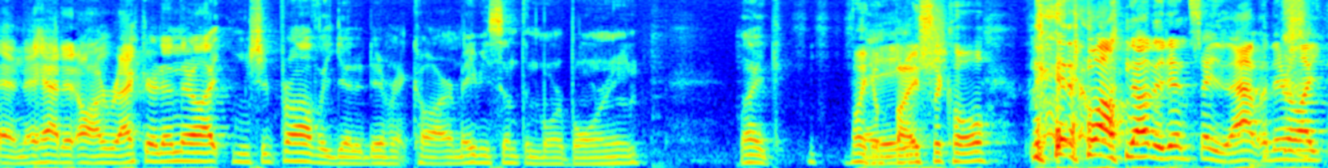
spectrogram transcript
And they had it on record, and they're like, "You should probably get a different car, maybe something more boring, like." Like a bicycle. well, no, they didn't say that, but they were like,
